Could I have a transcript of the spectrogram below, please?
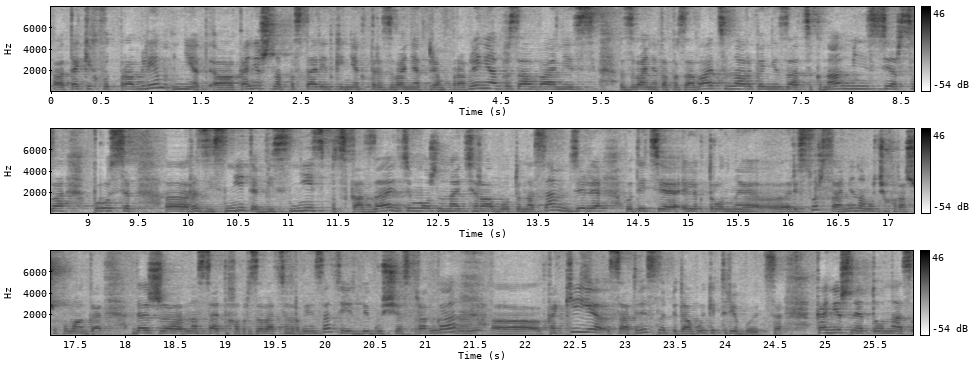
э, таких вот проблем нет. Э, Конечно, по старинке некоторые звонят прямо в управление образования, звонят образовательные организации, к нам в министерство, просят э, разъяснить, объяснить, подсказать, где можно найти работу. На самом деле вот эти электронные ресурсы, они нам очень хорошо помогают. Даже на сайтах образовательных организаций есть бегущая строка, э, какие, соответственно, педагоги требуются. Конечно, это у нас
